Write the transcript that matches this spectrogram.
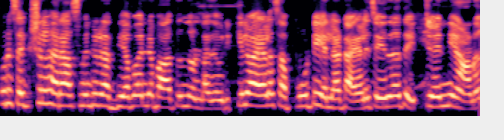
ഒരു സെക്ഷൽ ഹരാസ്മെന്റ് ഒരു അധ്യാപകന്റെ ഭാഗത്തു നിന്നുണ്ടായത് ഒരിക്കലും അയാളെ സപ്പോർട്ട് ചെയ്യല്ല കേട്ടോ. അയാൾ ചെയ്തത് തെറ്റ് തന്നെയാണ്.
